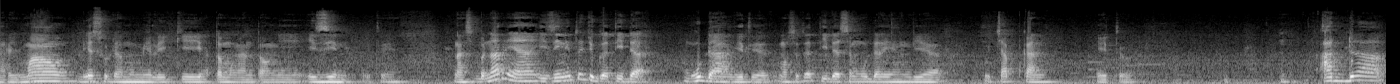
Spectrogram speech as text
harimau dia sudah memiliki atau mengantongi izin gitu ya. Nah sebenarnya izin itu juga tidak mudah gitu ya. Maksudnya tidak semudah yang dia ucapkan itu ada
